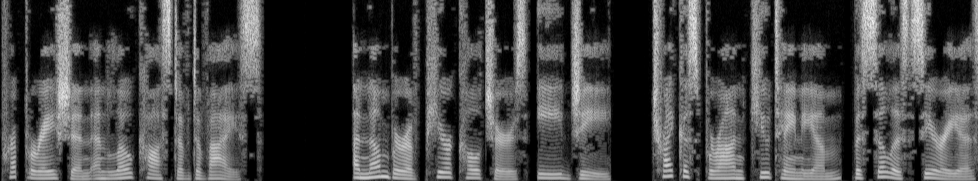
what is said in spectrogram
preparation and low cost of device. A number of pure cultures, e.g. Trichosporon cutaneum, Bacillus cereus,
